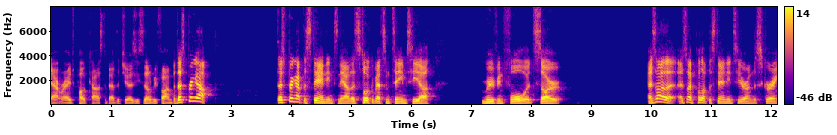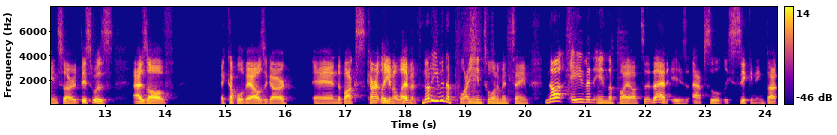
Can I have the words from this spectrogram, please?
outrage podcast about the jerseys. That'll be fun. But let's bring up let's bring up the standings now. Let's talk about some teams here moving forward. So as I as I pull up the standings here on the screen, so this was as of a couple of hours ago, and the Bucks currently in 11th. Not even a play-in tournament team. Not even in the playoffs. That is absolutely sickening. But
